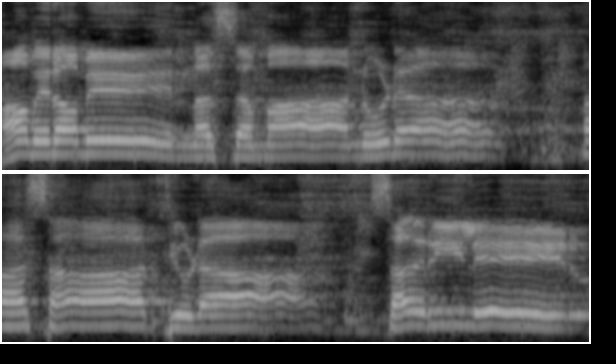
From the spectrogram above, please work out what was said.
ఆమె ఆమె నసమానుడా అసాధ్యుడా సరిలేరు.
